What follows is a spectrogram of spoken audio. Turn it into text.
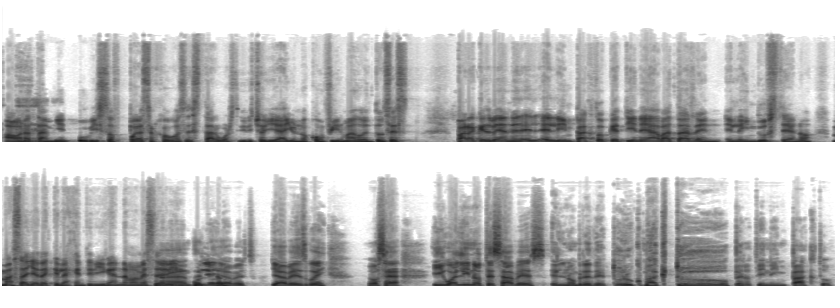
Ahora también Ubisoft puede hacer juegos de Star Wars y de hecho ya hay uno confirmado. Entonces, para que vean el, el impacto que tiene Avatar en, en, la industria, ¿no? Más allá de que la gente diga, no mames, se ve bien culero. ya ves, ya ves, güey. O sea, igual y no te sabes el nombre de Turuk Makto, pero tiene impacto.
